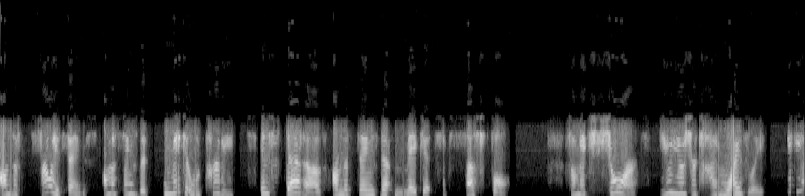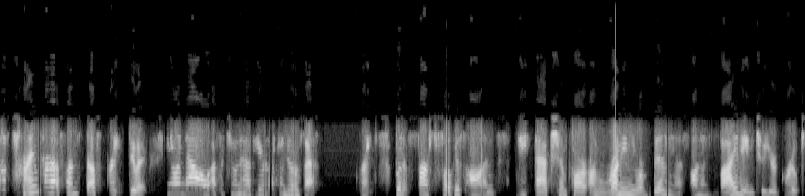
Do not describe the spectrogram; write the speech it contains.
on the frilly things, on the things that make it look pretty instead of on the things that make it successful. So make sure you use your time wisely. If you have time for that fun stuff, great, do it. You know, now after two and a half years, I can do them fast. Great. But at first, focus on the action part, on running your business, on inviting to your groups,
